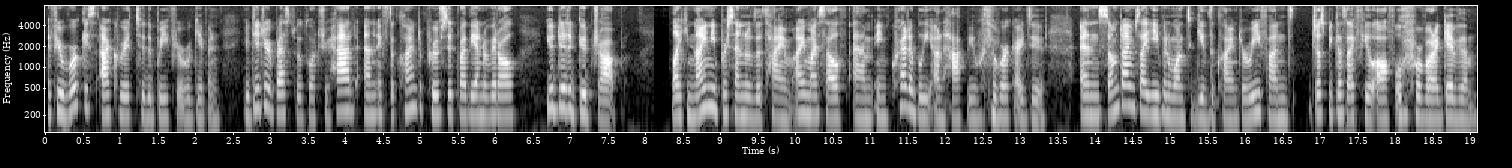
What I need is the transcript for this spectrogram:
If your work is accurate to the brief you were given, you did your best with what you had, and if the client approves it by the end of it all, you did a good job. Like 90% of the time, I myself am incredibly unhappy with the work I do, and sometimes I even want to give the client a refund just because I feel awful for what I gave them.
